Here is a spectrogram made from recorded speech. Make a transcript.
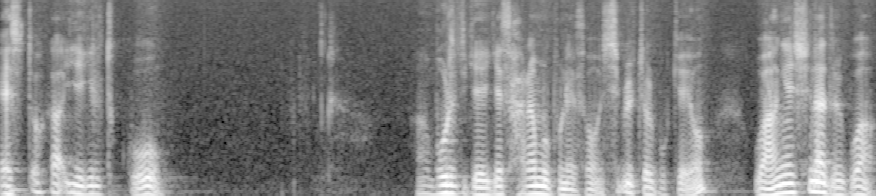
에스더가 이 얘기를 듣고 아, 모르드게에게 사람을 보내서 11절 볼게요. 왕의 신하들과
